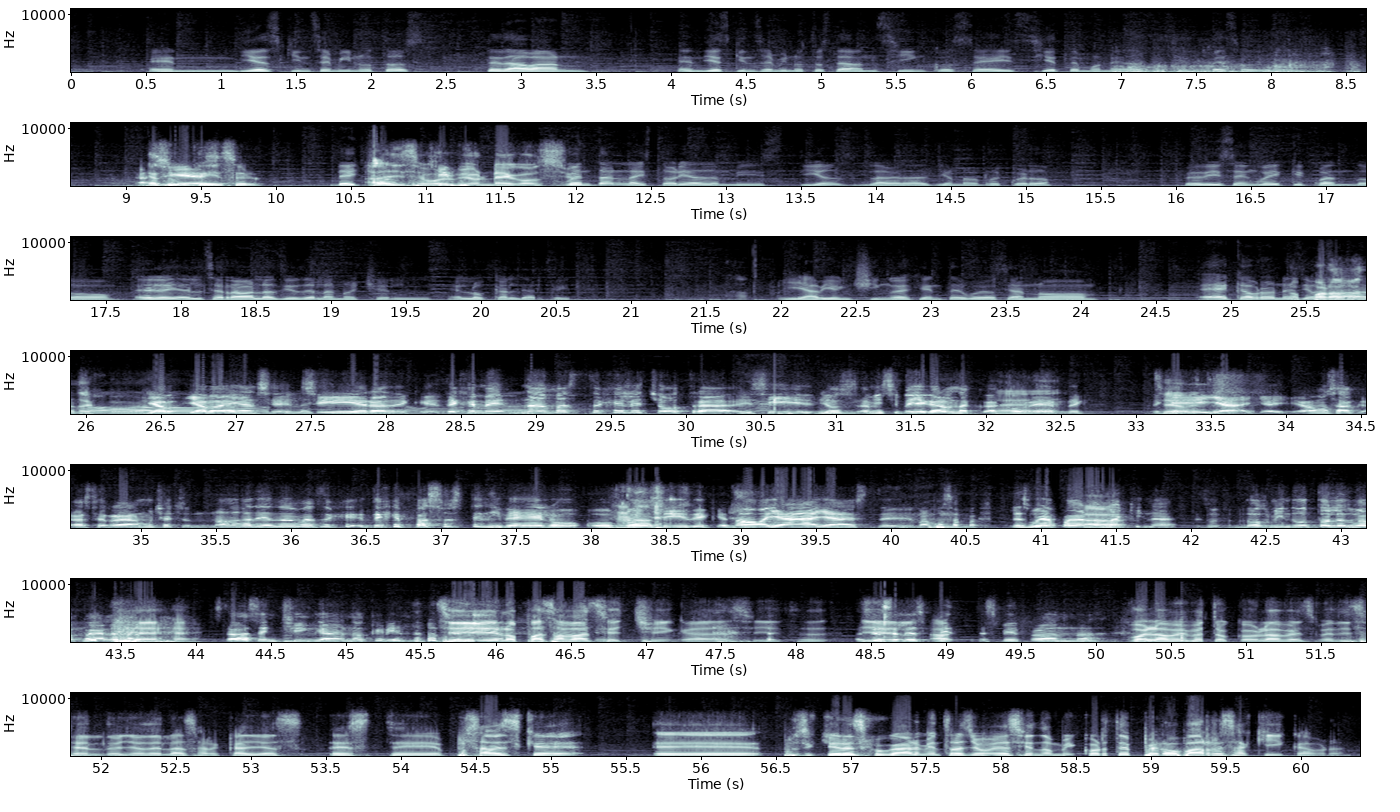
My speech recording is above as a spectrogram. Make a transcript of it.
en 10-15 minutos te daban en 10-15 minutos te daban 5, 6, 7 monedas de 100 pesos, güey. Es Así un es. De hecho, Ahí se volvió un negocio. Cuentan la historia de mis tíos, y la verdad yo no recuerdo. Pero dicen, güey, que cuando él, él cerraba a las 10 de la noche el, el local de arcade. Ajá. Y había un chingo de gente, güey, o sea, no... Eh, cabrones, No ya va a paraban cerrar. de No, jugar. Ya, no, ya váyanse. sí, chingada, era de que no déjeme, nada más déjele hecho otra. Y sí, yo, a mí sí me llegaron a, a correr de, de Sí, que ya, ya, ya vamos a, a cerrar, muchachos. No, ya nada más deje, deje paso a este nivel o, o cosas así de que no, ya, ya, este, vamos a, les voy a pagar la Ah. máquina, les- dos minutos les voy a pagar la máquina. Estabas en chinga, ¿no? Queriendo. sí, lo pasabas en chinga. Sí, Así Y es el el- speed, speedrun, ¿no? Bueno, a mí me tocó una vez, me dice el dueño de las arcadias, este, pues sabes qué, Eh, pues si quieres jugar mientras yo voy haciendo mi corte, pero barres aquí, cabrón.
